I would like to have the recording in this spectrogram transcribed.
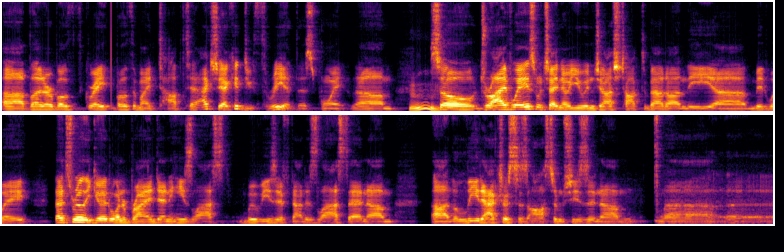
uh, but are both great. Both of my top ten. Actually, I could do three at this point. Um, Hmm. So driveways, which I know you and Josh talked about on the uh, midway, that's really good. One of Brian Dennehy's last movies, if not his last. And um, uh, the lead actress is awesome. She's in um, uh, uh,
